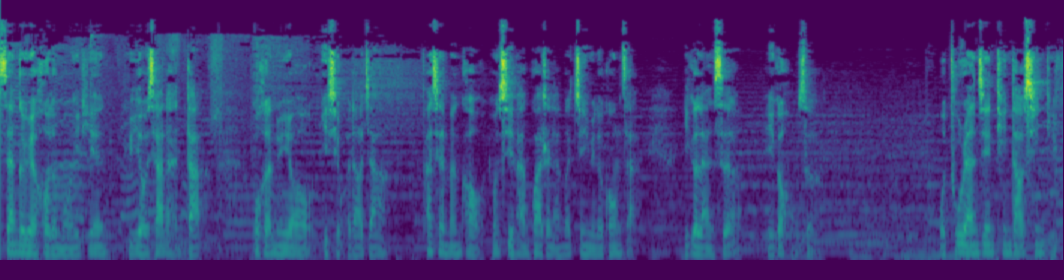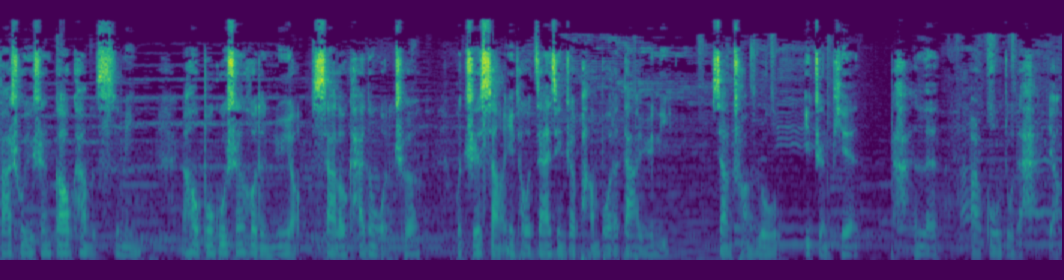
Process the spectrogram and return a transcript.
三个月后的某一天，雨又下得很大，我和女友一起回到家，发现门口用吸盘挂着两个金鱼的公仔，一个蓝色，一个红色。我突然间听到心底发出一声高亢的嘶鸣，然后不顾身后的女友下楼开动我的车，我只想一头栽进这磅礴的大雨里，像闯入一整片寒冷而孤独的海洋。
